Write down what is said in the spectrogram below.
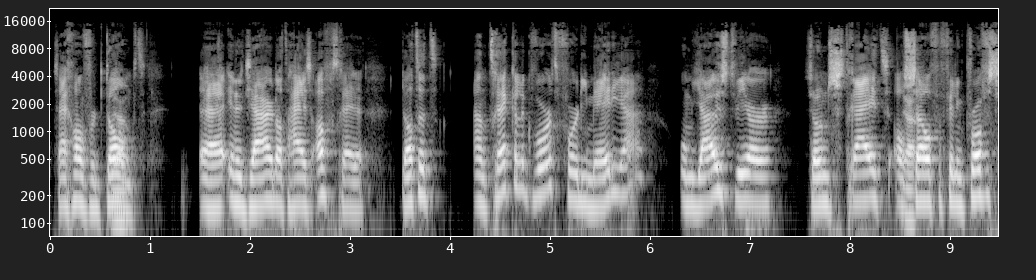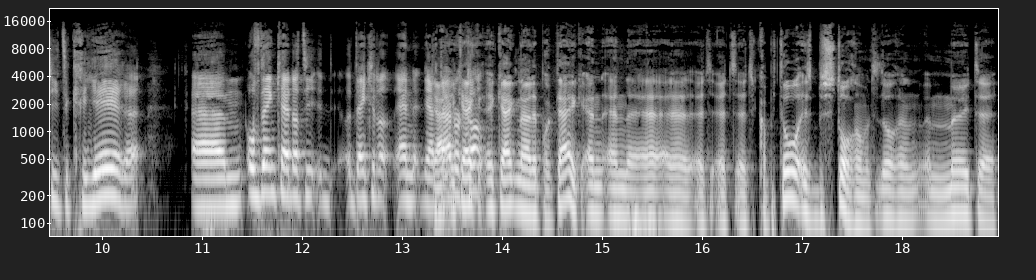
zijn gewoon verdampt eh, in het jaar dat hij is afgetreden. Dat het aantrekkelijk wordt voor die media om juist weer zo'n strijd als Ja. self-fulfilling prophecy te creëren. Ehm, of denk jij dat die. Denk je dat. En ja, Ja, ik, daardoor kijk, kan. ik kijk naar de praktijk en, en eh, eh, het, het, het kapitool is bestormd door een, een meute...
